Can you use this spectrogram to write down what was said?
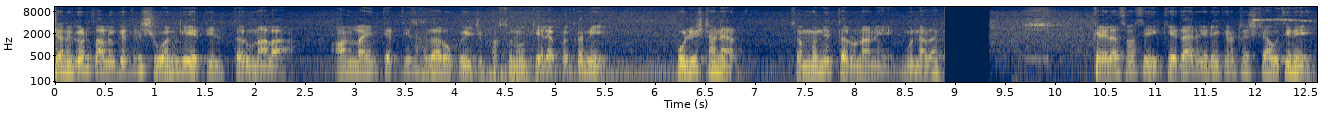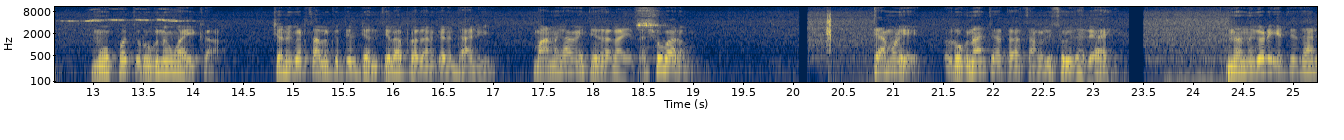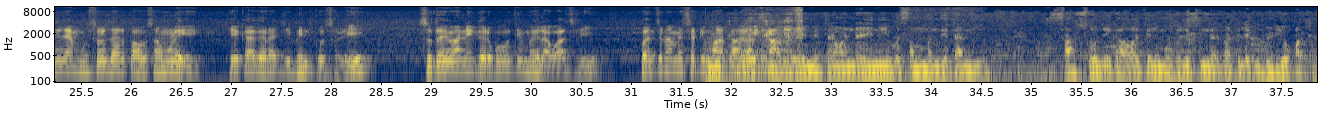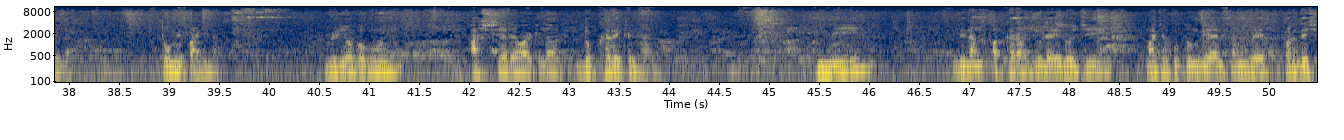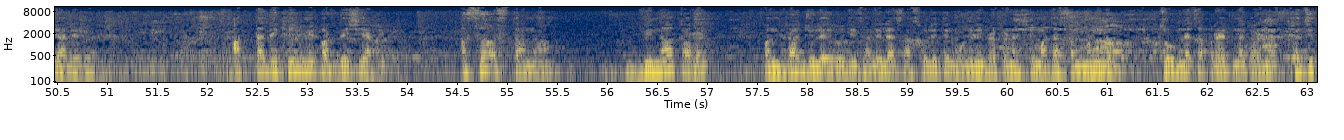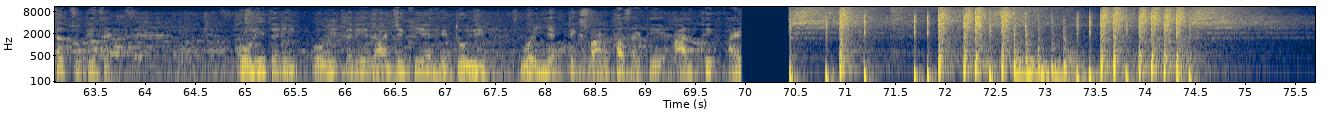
चंदगड तालुक्यातील शिवणगी येथील तरुणाला ऑनलाईन तेहतीस हजार रुपयाची फसवणूक केल्याप्रकरणी पोलीस ठाण्यात संबंधित तरुणाने गुन्हा दाखल कैलासवासी केदार रेडेकर ट्रस्टच्या वतीने मोफत रुग्णवाहिका चंदगड तालुक्यातील जनतेला प्रदान करण्यात आली. माणगाव येथे झाला याचा शुभारंभ. त्यामुळे रुग्णांची आता चांगली सोय झाली आहे. नंदगड येथे झालेल्या मुसळधार पावसामुळे एका घराची भिंत कोसळली. सुदैवाने गर्भवती महिला वाचली. पंचनाम्यासाठी मात्र माझ्या काही मित्रमंडळींनी व संबंधितांनी सासोली गावातील मोजणी संदर्भातील एक व्हिडिओ पाठवला. तो मी पाहिला. व्हिडिओ बघून आश्चर्य वाटलं दुःख देखील झालं. मी दिनांक अकरा जुलै रोजी माझ्या कुटुंबियांसमवेत परदेशी आलेलो आहे. आत्ता देखील मी परदेशी आहे. असं असताना विनाकारण पंधरा जुलै रोजी झालेल्या सासोलीतील मोजणी प्रकरणाशी माझा संबंध जोडण्याचा प्रयत्न करणं खचितच चुकीचं आहे. कोणीतरी कोणीतरी राजकीय हेतूने वैयक्तिक स्वार्थासाठी आर्थिक फायदा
